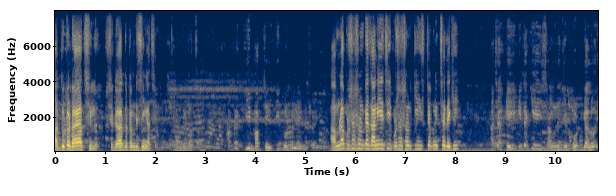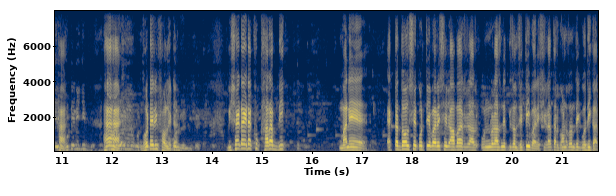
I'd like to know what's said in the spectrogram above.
আর দুটো ডয়ার ছিল। সে ডয়ার দুটো মিসিং আছে। আমরা প্রশাসনকে জানিয়েছি প্রশাসন কি স্টেপ নিচ্ছে দেখি। আচ্ছা হ্যাঁ। হ্যাঁ হ্যাঁ। ভোটেরই ফল এটা। বিষয়টা? এটা খুব খারাপ দিক। মানে একটা দল সে করতে পারে সে আবার রা- অন্য রাজনৈতিক দল যেতেই পারে সেটা তার গণতান্ত্রিক অধিকার।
